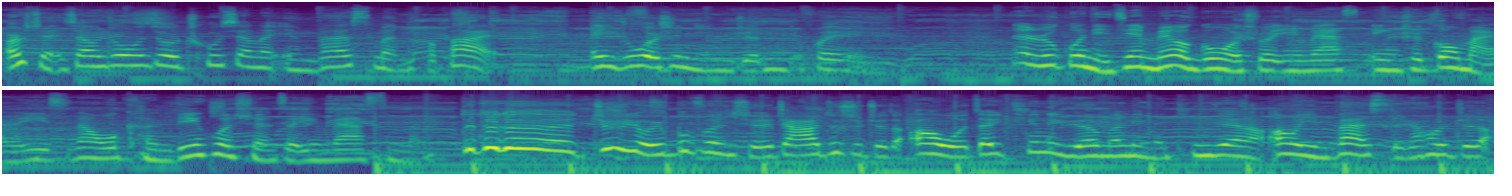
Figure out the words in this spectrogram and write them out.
而选项中就出现了 investment 和 buy。哎，如果是你，你觉得你会？那如果你今天没有跟我说 invest in 是购买的意思，那我肯定会选择 investment。对对对对，就是有一部分学渣就是觉得哦，我在听力原文里面听见了哦 invest，然后觉得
